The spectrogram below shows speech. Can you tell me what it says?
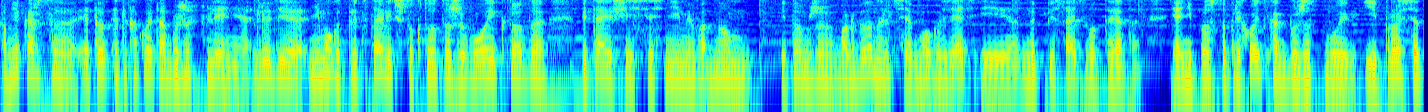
А мне кажется, это, это какое-то обожествление. Люди не могут представить, что кто-то живой, кто-то питающийся с ними в одном и том же Макдональдсе мог взять и написать вот это. И они просто приходят как божество и просят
